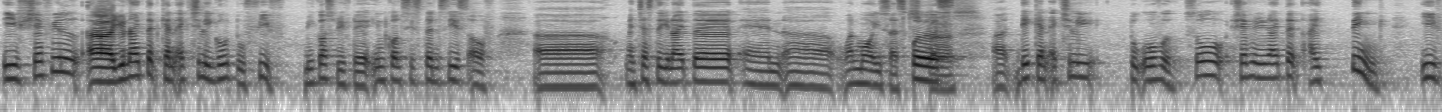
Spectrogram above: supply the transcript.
if Sheffield uh, United can actually go to fifth because with the inconsistencies of uh, Manchester United and uh, one more is uh, Spurs, Spurs. Uh, they can actually took over. So Sheffield United, I think if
